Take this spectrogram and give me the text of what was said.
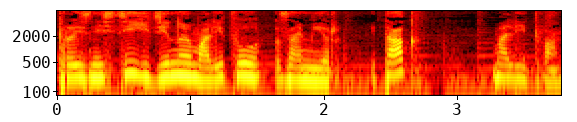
произнести единую молитву за мир. Итак, молитва.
